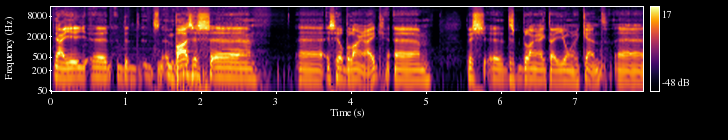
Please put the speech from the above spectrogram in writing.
ja, je, je, eh, de- de- een basis eh, eh, is heel belangrijk. Ehm, dus eh, het is belangrijk dat je jongeren kent. Eh,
